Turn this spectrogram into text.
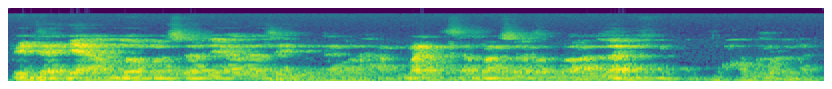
Bedanya Allahumma sholli ala sayyidina Muhammad sama sallallahu ala Muhammad.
